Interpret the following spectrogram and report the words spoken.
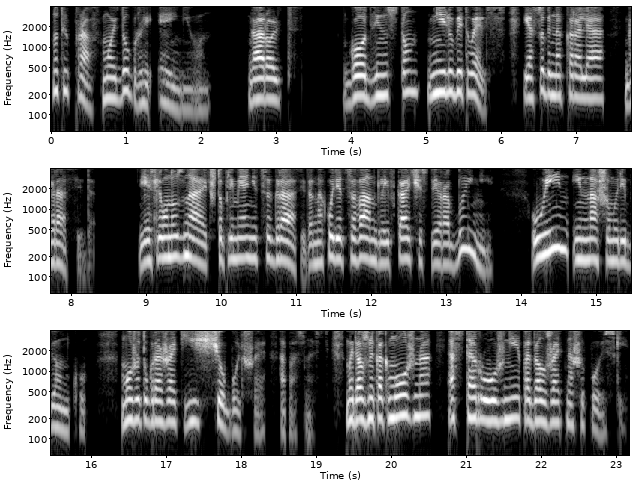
Но ты прав, мой добрый Эйнион. Гарольд Годвинстон не любит Уэльс, и особенно короля Графида. Если он узнает, что племянница Графида находится в Англии в качестве рабыни, Уин и нашему ребенку может угрожать еще большая опасность. Мы должны как можно осторожнее продолжать наши поиски.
